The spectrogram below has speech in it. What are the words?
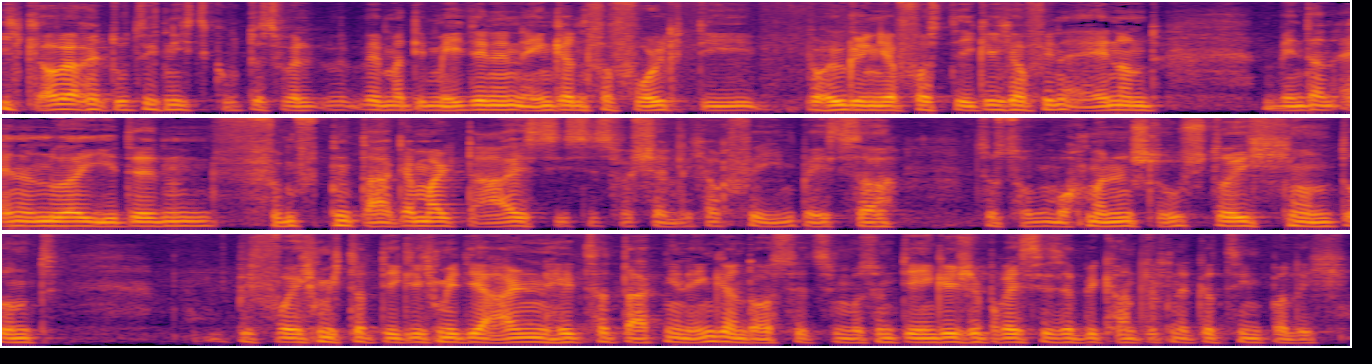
Ich glaube auch, er tut sich nichts Gutes, weil wenn man die Medien in England verfolgt, die prügeln ja fast täglich auf ihn ein und wenn dann einer nur jeden fünften Tag einmal da ist, ist es wahrscheinlich auch für ihn besser zu sagen, mach mal einen Schlussstrich und, und bevor ich mich da täglich medialen Hetzattacken in England aussetzen muss. Und die englische Presse ist ja bekanntlich nicht ganz zimperlich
